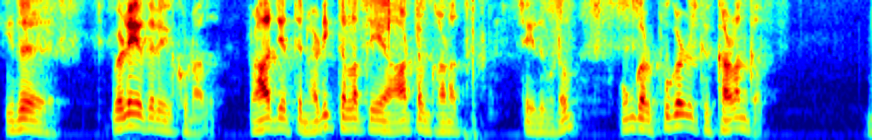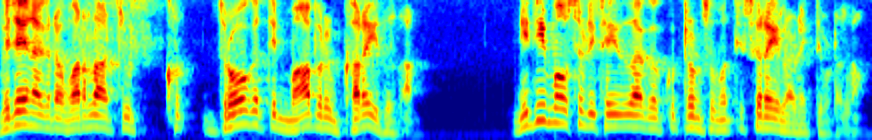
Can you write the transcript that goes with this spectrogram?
இது வெளியே தெரியக்கூடாது. ராஜ்யத்தின் அடித்தளத்தையே ஆட்டம் காண செய்துவிடும். உங்கள் புகழுக்கு களங்கம். விஜயநகர வரலாற்றில் துரோகத்தின் மாபெரும் கரை இதுதான். நிதி மோசடி செய்ததாக குற்றம் சுமத்தி சிறையில் அடைத்து விடலாம்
